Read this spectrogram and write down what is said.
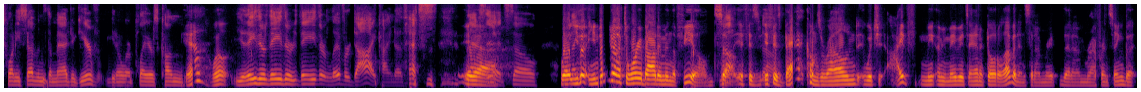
27 is the magic year you know where players come yeah, well, yeah, they either they either they either live or die kind of that's that's yeah. it so Well, you don't you know you don't have to worry about him in the field. So No, if his if his bat comes around, which I've I mean maybe it's anecdotal evidence that I'm re- that I'm referencing, but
